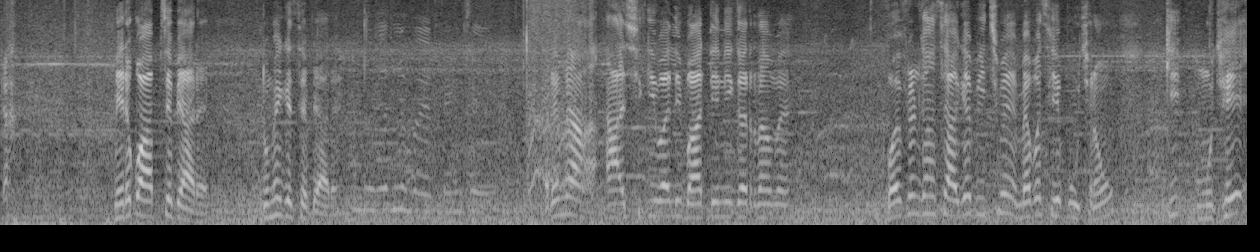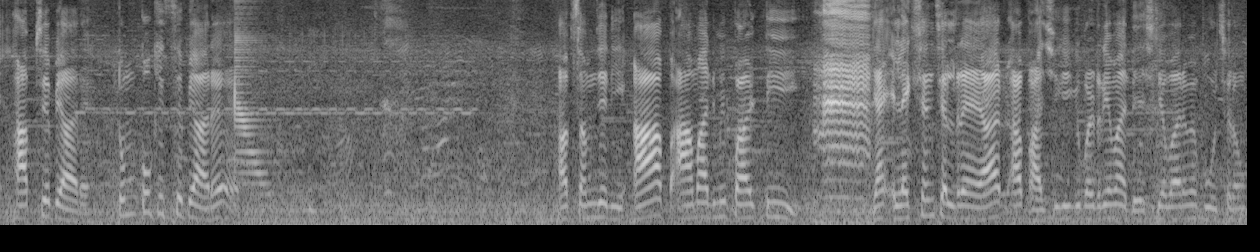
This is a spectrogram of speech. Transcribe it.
क्या मेरे को आपसे प्यार है। तुम्हें किससे प्यार है? अरे मैं आशिकी वाली बात ही नहीं कर रहा मैं। बॉयफ्रेंड कहाँ से आ गया बीच में? मैं बस ये पूछ रहा हूँ कि मुझे आपसे प्यार है। तुमको किससे प्यार है? आप समझे नहीं। आप आम आदमी पार्टी यहाँ इलेक्शन चल रहे हैं यार। आप आशिकी की पढ़ रही है मैं देश के बारे में पूछ रहा हूँ।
